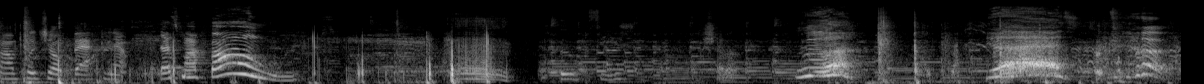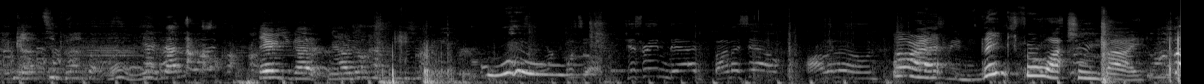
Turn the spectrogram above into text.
I'll put y'all back now. That's my phone. Oopsies. Shut up. Yes! Got to Papa. Oh, yeah. There, you got it. Now I don't have to use my paper. What's up? For watching. Bye. Bye.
